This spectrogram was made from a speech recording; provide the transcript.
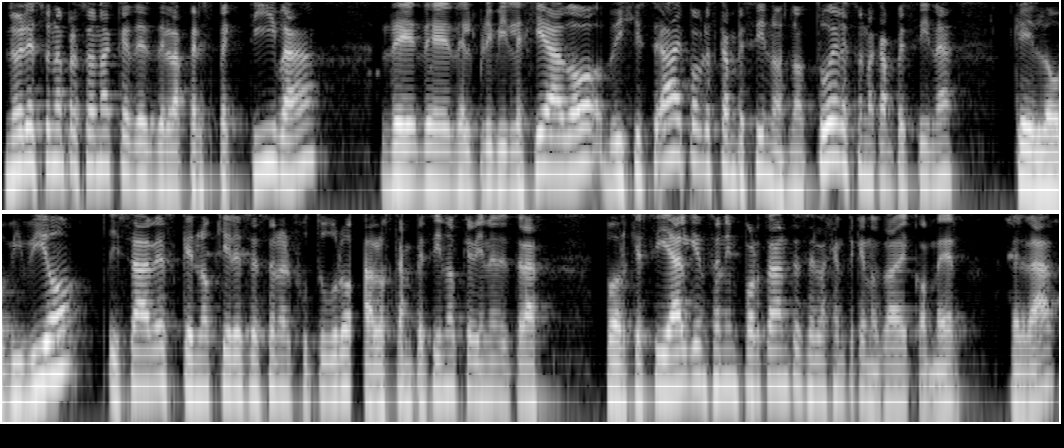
no eres una persona que desde la perspectiva de, del privilegiado dijiste, ay, pobres campesinos. No, tú eres una campesina que lo vivió y sabes que no quieres eso en el futuro a los campesinos que vienen detrás. Porque si alguien son importantes es la gente que nos da de comer, ¿verdad?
